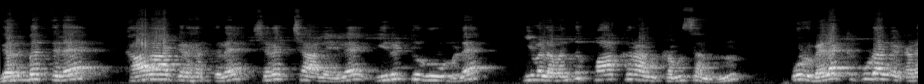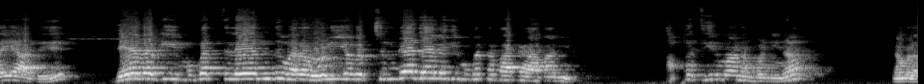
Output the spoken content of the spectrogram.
கர்ப்பத்துல காலாகிரகத்துல சிறைச்சாலையில இருட்டு ரூம்ல இவளை வந்து பாக்குறான் கம்சன். ஒரு விளக்கு கூட அங்க கிடையாது. தேவகி முகத்திலேருந்து வர ஒளிய வச்சுட்டே தேவகி முகத்தை பார்க்கிற அப்ப தீர்மானம் பண்ணினா நம்மளை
